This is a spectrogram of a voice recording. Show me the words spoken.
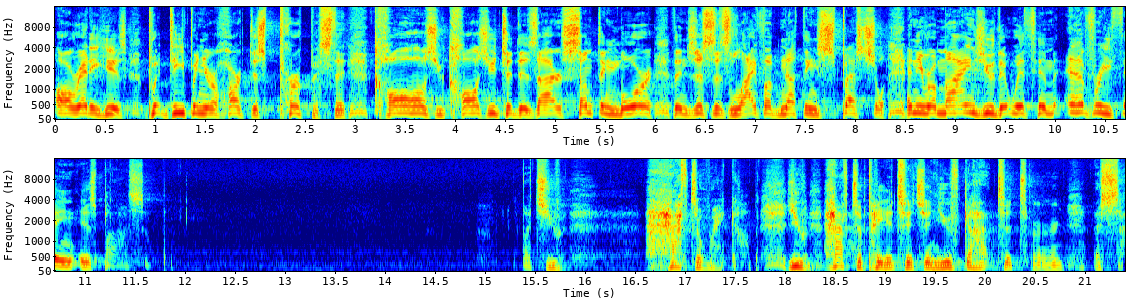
Already, He has put deep in your heart this purpose that calls you, calls you to desire something more than just this life of nothing special. And He reminds you that with Him, everything is possible. But you have to wake up. You have to pay attention. You've got to turn aside.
